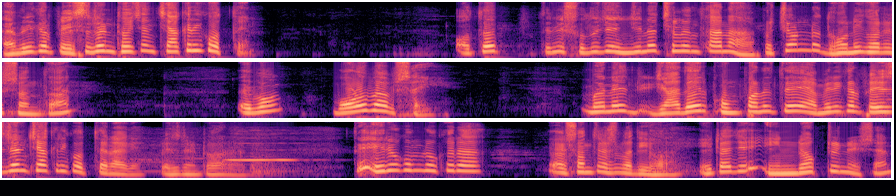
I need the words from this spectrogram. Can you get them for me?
আমেরিকার প্রেসিডেন্ট হয়েছেন, চাকরি করতেন। অতএব তিনি শুধু যে ইঞ্জিনিয়ার ছিলেন তা না, প্রচণ্ড ধনী ঘরের সন্তান এবং বড় ব্যবসায়ী। মানে যাদের কোম্পানিতে আমেরিকার প্রেসিডেন্ট চাকরি করতেন আগে প্রেসিডেন্ট হওয়ার আগে। তো এইরকম লোকেরা সন্ত্রাসবাদী হয়। এটা যে ইন্ডক্ট্রিনেশন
